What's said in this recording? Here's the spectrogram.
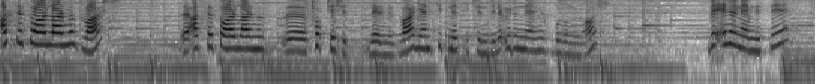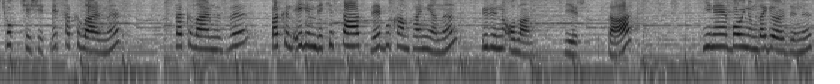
aksesuarlarımız var. E, aksesuarlarımız e, çok çeşitlerimiz var. Yani fitness için bile ürünlerimiz bulunuyor. Ve en önemlisi çok çeşitli takılarımız. Takılarımızı bakın elimdeki saat de bu kampanyanın ürünü olan bir saat. Yine boynumda gördüğünüz,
